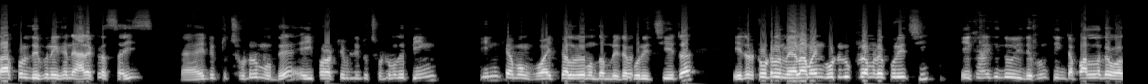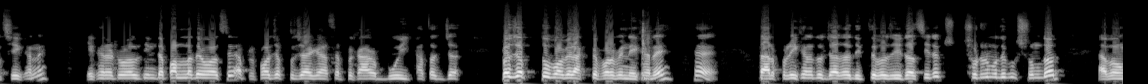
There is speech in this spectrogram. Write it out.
তারপরে দেখুন, এখানে আরেকটা সাইজ এটা একটু ছোটর মধ্যে, এই পড়ার টেবিল একটু ছোটর মধ্যে পিঙ্ক পিঙ্ক এবং হোয়াইট কালারের মধ্যে আমরা এটা করেছি এটা। এটা টোটাল মেলামাইন বোর্ডের উপরে আমরা করেছি। এখানে কিন্তু ওই দেখুন, তিনটা পাল্লা দেওয়া আছে এখানে। এখানে টোটাল তিনটা পাল্লা দেওয়া আছে। আপনার পর্যাপ্ত জায়গা আছে, আপনার বই, খাতার পর্যাপ্ত ভাবে রাখতে পারবেন এখানে। হ্যাঁ তারপরে এখানে তো যা যা দেখতে পাচ্ছি এটা আছে। এটা ছোটর মধ্যে খুব সুন্দর এবং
